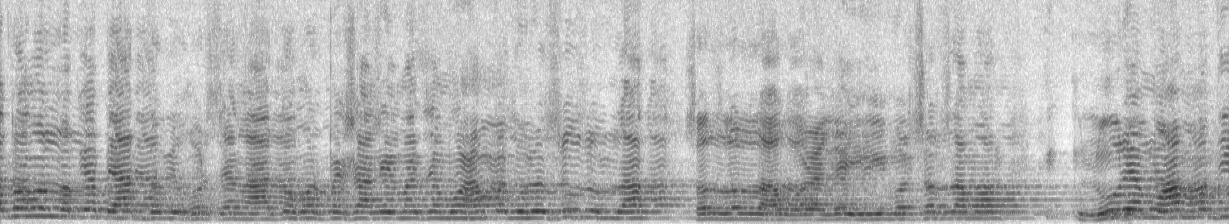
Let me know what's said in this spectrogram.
আদমর লোকে ব্যাগ দবি করছে না আদমর পেশানির মাঝে মোহাম্মদ রসুল্লাহ সাল্লাহ ওয়াসাল্লামর নূরে মোহাম্মদি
